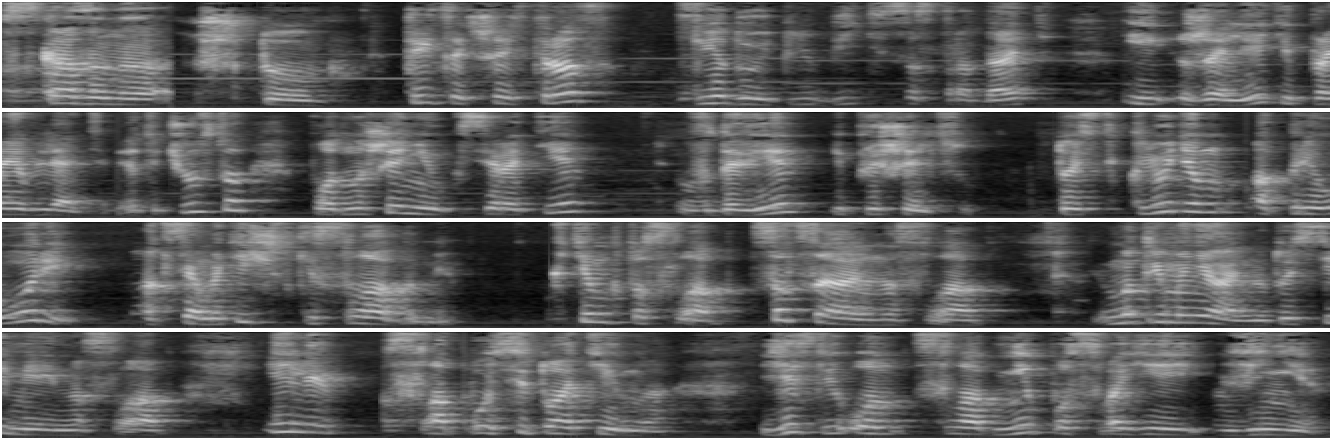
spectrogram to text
Сказано, что 36 раз следует любить, сострадать и жалеть и проявлять это чувство по отношению к сироте, вдове и пришельцу. То есть к людям априори аксиоматически слабыми, к тем, кто слаб, социально слаб, матримониально, то есть семейно слаб, или слабо ситуативно, если он слаб не по своей вине,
